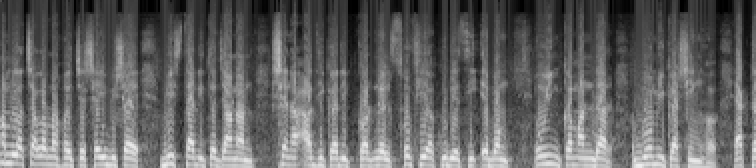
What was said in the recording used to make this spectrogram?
হামলা চালানো হয়েছে সেই বিষয়ে বিস্তারিত জানান সেনা আধিকারিক কর্নেল সোফিয়া কুরেসি এবং উইং কমান্ডার ভূমিকা সিংহ। একটা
